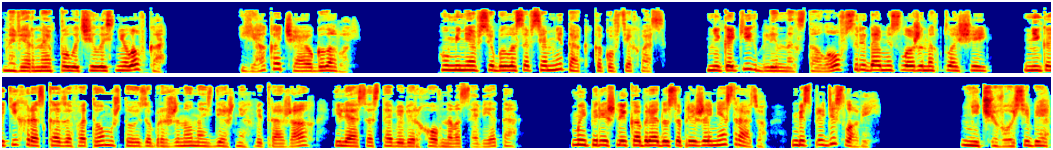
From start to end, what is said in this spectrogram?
Наверное, получилось неловко. Я качаю головой. У меня все было совсем не так, как у всех вас. Никаких длинных столов с рядами сложенных плащей, никаких рассказов о том, что изображено на здешних витражах или о составе Верховного Совета. Мы перешли к обряду сопряжения сразу, без предисловий. «Ничего себе!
